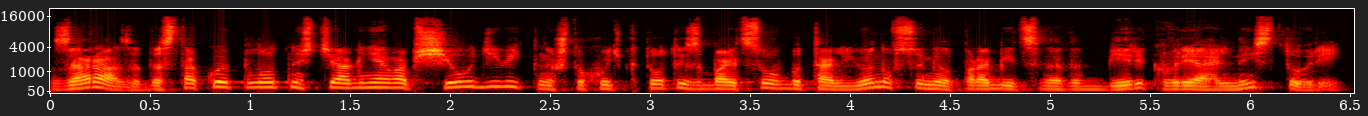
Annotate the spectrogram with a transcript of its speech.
Зараза, да с такой плотностью огня вообще удивительно, что хоть кто-то из бойцов батальонов сумел пробиться на этот берег в реальной истории.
